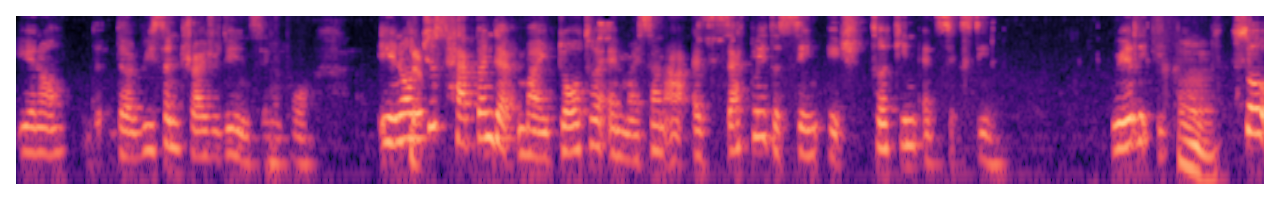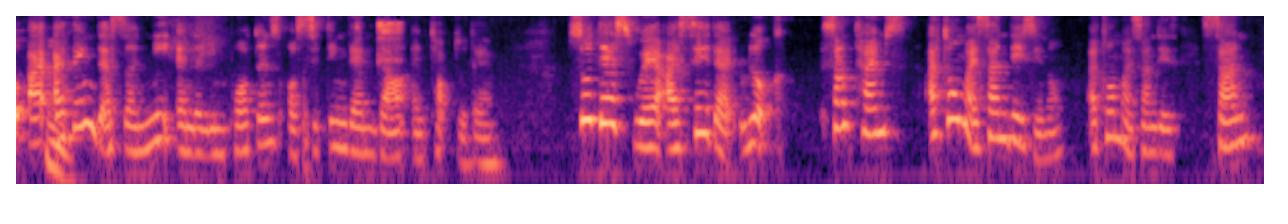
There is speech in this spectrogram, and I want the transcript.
you know, the, the recent tragedy in Singapore. You know, Yep. just happened that my daughter and my son are exactly the same age, 13 and 16. Really, Hmm. so I, I Hmm. think there's a need and the importance of sitting them down and talk to them. So that's where I say that look, sometimes I told my son this, you know, I told my son this, son,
